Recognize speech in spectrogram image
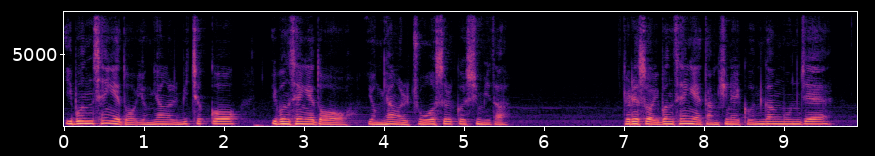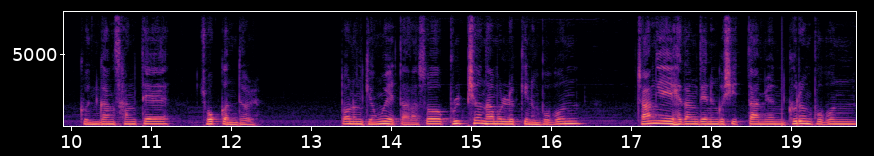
이번 생에도 영향을 미쳤고 이번 생에도 영향을 주었을 것입니다. 그래서 이번 생에 당신의 건강 문제, 건강 상태 조건들 또는 경우에 따라서 불편함을 느끼는 부분, 장애에 해당되는 것이 있다면 그런 부분,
